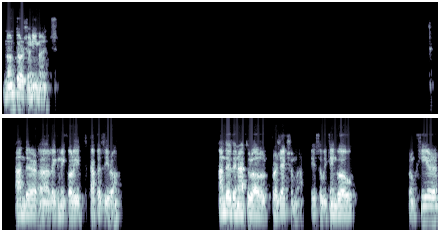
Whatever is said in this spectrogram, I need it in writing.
non-torsion image under, uh, let me call it kappa zero, under the natural projection map. Okay, so we can go from here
